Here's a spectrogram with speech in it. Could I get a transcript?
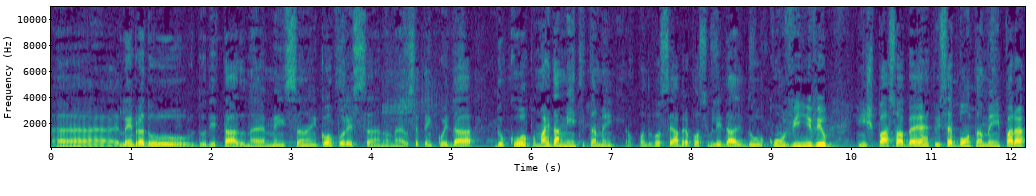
Eh, lembra do, do ditado, né? Mensan incorpore sano, né? Você tem que cuidar do corpo, mas da mente também. Então, quando você abre a possibilidade do convívio em espaço aberto, isso é bom também para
